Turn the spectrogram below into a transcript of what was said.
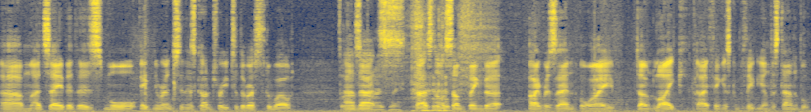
Um, I'd say that there's more ignorance in this country to the rest of the world, Doesn't and that's that's not something that I resent or I don't like. I think it's completely understandable.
